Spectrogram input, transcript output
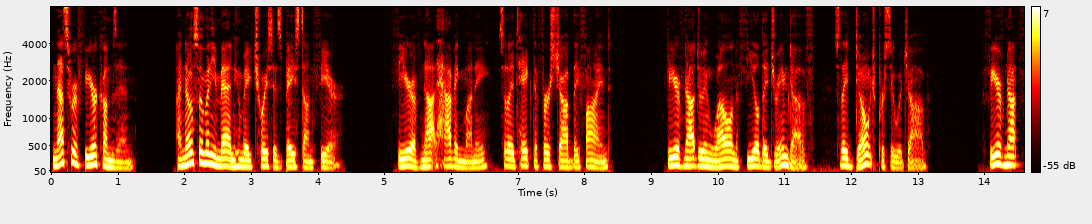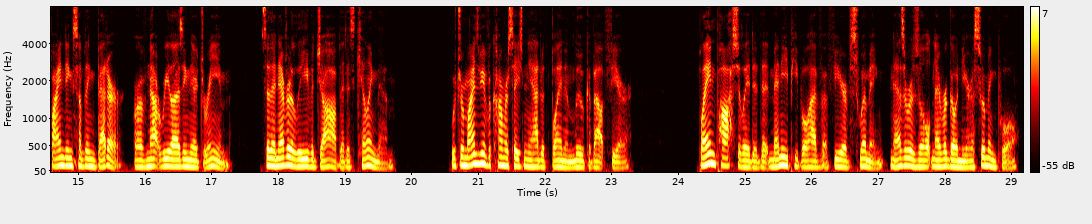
And that's where fear comes in. I know so many men who make choices based on fear fear of not having money, so they take the first job they find, fear of not doing well in a field they dreamed of, so they don't pursue a job, fear of not finding something better or of not realizing their dream, so they never leave a job that is killing them. Which reminds me of a conversation I had with Blaine and Luke about fear. Blaine postulated that many people have a fear of swimming and as a result never go near a swimming pool.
